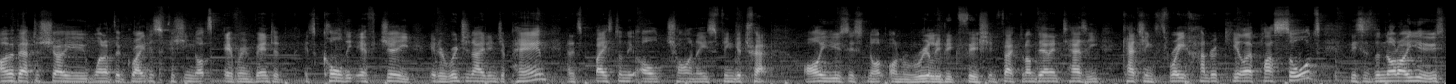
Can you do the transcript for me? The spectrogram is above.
I'm about to show you one of the greatest fishing knots ever invented. It's called the FG. It originated in Japan and it's based on the old Chinese finger trap. I use this knot on really big fish. In fact, when I'm down in Tassie catching 300 kilo plus swords, this is the knot I use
